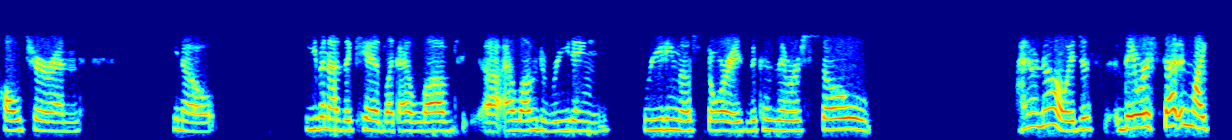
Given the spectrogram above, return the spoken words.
culture, and you know, even as a kid, like I loved uh, I loved reading reading those stories because they were so I don't know. It just they were set in like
